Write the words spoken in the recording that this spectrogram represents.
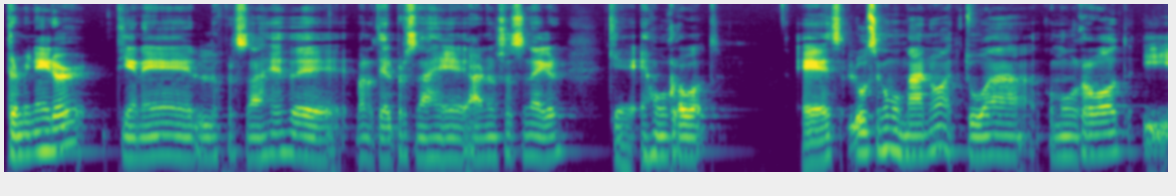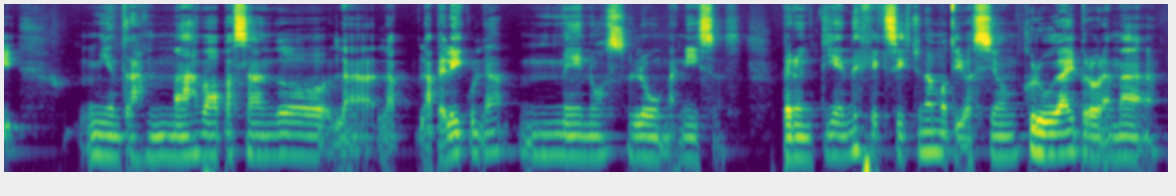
Terminator tiene los personajes de, bueno, tiene el personaje Arnold Schwarzenegger, que es un robot es, luce como humano, actúa como un robot y mientras más va pasando la, la, película, menos lo humanizas. Pero entiendes que existe una motivación cruda y programada.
